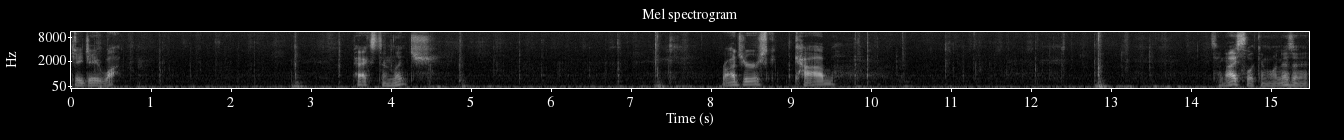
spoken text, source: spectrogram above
JJ Watt. Paxton Lynch. Rodgers Cobb. It's a nice looking one, isn't it?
